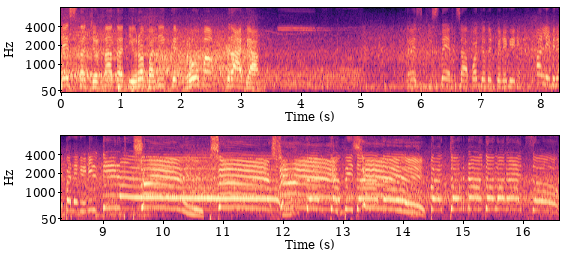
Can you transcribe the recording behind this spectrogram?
sesta giornata di Europa League Roma-Braga. Zaleschi sterza, appoggio per Pellegrini, al limite, Pellegrini il tiro! Sì! Sì! Sì! Del capitano! Sì! Bentornato Lorenzo!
